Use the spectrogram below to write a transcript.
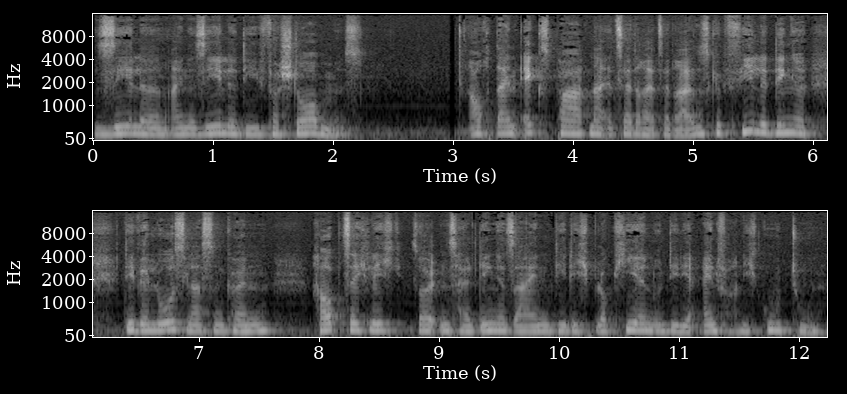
Seele, eine Seele, die verstorben ist auch dein Ex-Partner etc. etc. Also es gibt viele Dinge, die wir loslassen können. Hauptsächlich sollten es halt Dinge sein, die dich blockieren und die dir einfach nicht gut tun.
